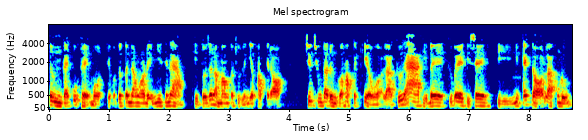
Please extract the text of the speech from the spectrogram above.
từng cái cụ thể một thì bọn tôi cân đong nó đến như thế nào thì tôi rất là mong các chủ doanh nghiệp học cái đó. Chứ chúng ta đừng có học cái kiểu gọi là cứ A thì B cứ B thì C thì những cách đó là không đúng.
